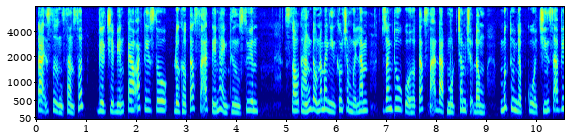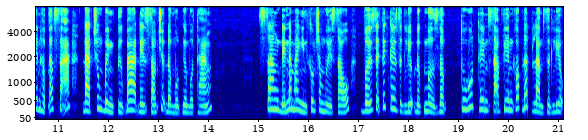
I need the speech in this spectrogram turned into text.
Tại xưởng sản xuất, việc chế biến cao Actiso được hợp tác xã tiến hành thường xuyên. 6 tháng đầu năm 2015, doanh thu của hợp tác xã đạt 100 triệu đồng, mức thu nhập của 9 xã viên hợp tác xã đạt trung bình từ 3 đến 6 triệu đồng một người một tháng. Sang đến năm 2016, với diện tích cây dược liệu được mở rộng, thu hút thêm xã viên góp đất làm dược liệu,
